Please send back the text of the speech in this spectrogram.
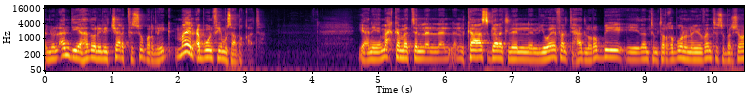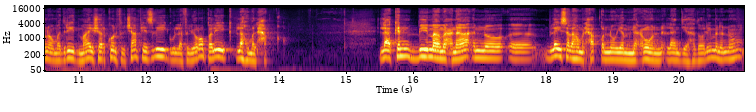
إنه الأندية هذول اللي تشارك في السوبر ليج ما يلعبون في مسابقاتها يعني محكمة الكاس قالت لليويفا الاتحاد الأوروبي إذا أنتم ترغبون انه يوفنتوس وبرشلونة ومدريد ما يشاركون في الشامبيونز ليج ولا في اليوروبا ليج لهم الحق. لكن بما معناه أنه آه، ليس لهم الحق أنه يمنعون الأندية هذولي من أنهم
